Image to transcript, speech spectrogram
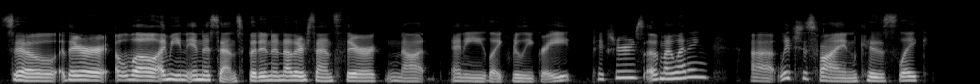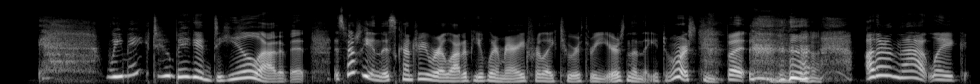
So there, well, I mean, in a sense, but in another sense, there are not any like really great pictures of my wedding, uh, which is fine because like we make too big a deal out of it, especially in this country where a lot of people are married for like two or three years and then they get divorced. Hmm. But other than that, like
